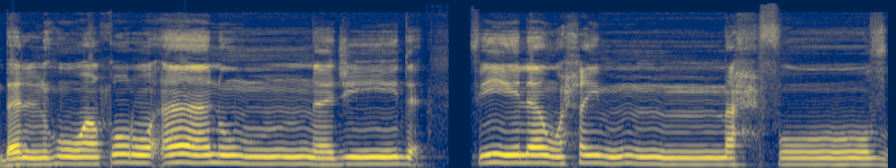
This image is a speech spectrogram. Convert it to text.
بل هو قرآن مجيد في لوح محفوظ.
